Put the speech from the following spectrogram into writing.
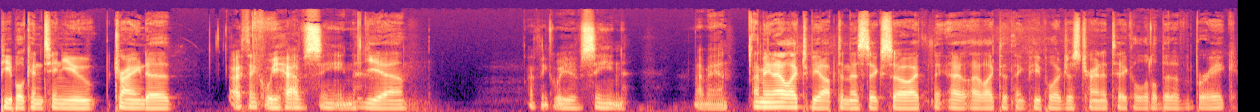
people continue trying to. I think we have seen. Yeah, I think we have seen, my man. I mean, I like to be optimistic, so I think I, I like to think people are just trying to take a little bit of a break.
